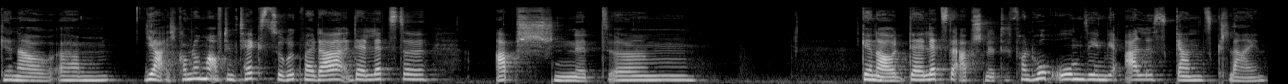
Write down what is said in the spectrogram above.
Genau. Ähm, ja, ich komme nochmal auf den Text zurück, weil da der letzte Abschnitt. Ähm, genau, der letzte Abschnitt. Von hoch oben sehen wir alles ganz klein.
